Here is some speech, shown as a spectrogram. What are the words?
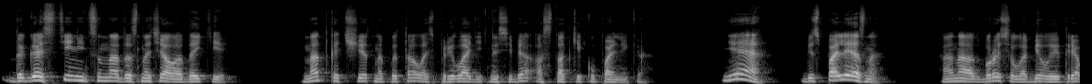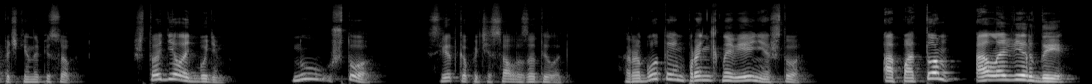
До гостиницы надо сначала дойти. Надка тщетно пыталась приладить на себя остатки купальника. «Не, бесполезно!» Она отбросила белые тряпочки на песок. «Что делать будем?» «Ну, что?» Светка почесала затылок. «Работаем проникновение, что?» «А потом алаверды!»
